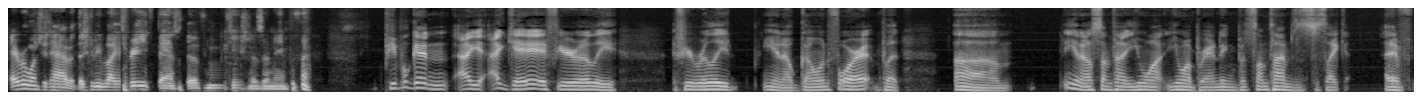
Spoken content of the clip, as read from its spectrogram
Everyone should have it. There should be like three bands with the communication as their name. People getting. I. I get it if you're really, if you're really, you know, going for it. But, um, you know, sometimes you want you want branding, but sometimes it's just like I've.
